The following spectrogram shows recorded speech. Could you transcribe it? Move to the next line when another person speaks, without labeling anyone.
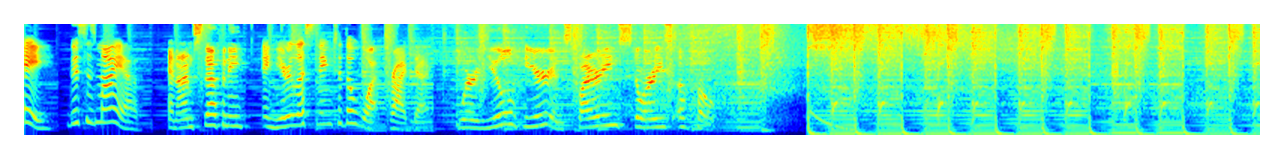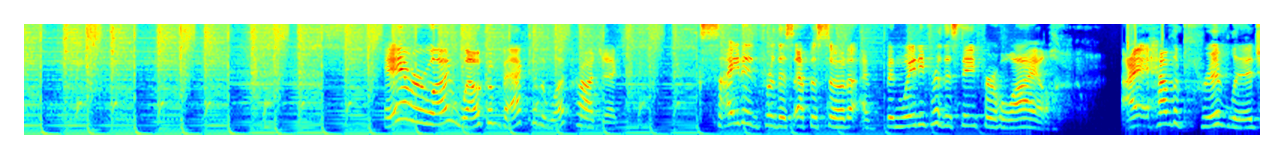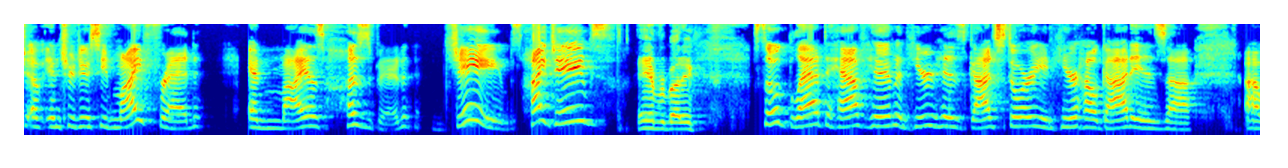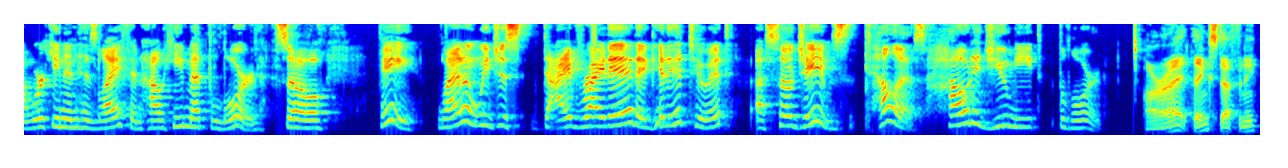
Hey, this is Maya,
And I'm Stephanie,
and you're listening to The What Project.
where you'll hear inspiring stories of hope. Hey everyone, welcome back to the What Project. Excited for this episode. I've been waiting for this day for a while. I have the privilege of introducing my friend and Maya's husband, James. Hi, James.
Hey, everybody.
so glad to have him and hear his God story and hear how God is uh, uh, working in his life and how he met the Lord. So, hey, why don't we just dive right in and get into it? Uh, so, James, tell us, how did you meet the Lord?
All right. Thanks, Stephanie.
